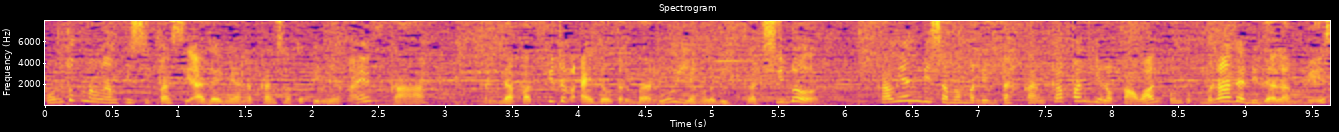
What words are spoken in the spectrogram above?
Untuk mengantisipasi adanya rekan satu tim yang AFK, terdapat fitur idle terbaru yang lebih fleksibel kalian bisa memerintahkan kapan hero kawan untuk berada di dalam base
